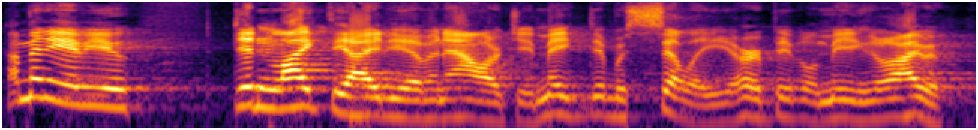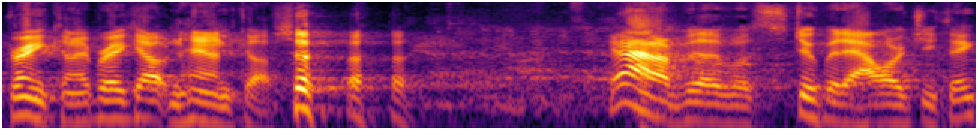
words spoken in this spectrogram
How many of you didn't like the idea of an allergy? It, made, it was silly. You heard people in meetings go, I drink and I break out in handcuffs. yeah, it was a stupid allergy thing.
